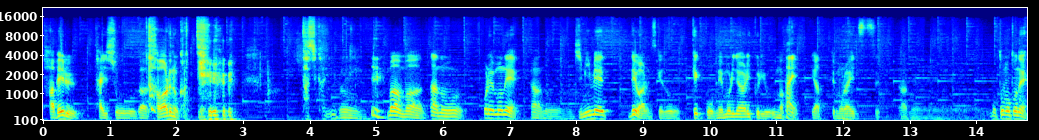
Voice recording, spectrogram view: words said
食べる対象が変わるのかっていう、確かに。うん、まあまああのこれもねあの地味めではあるんですけど結構メモリのやりくりをうまくはい。やってもらいつつ、あのもともとね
